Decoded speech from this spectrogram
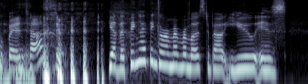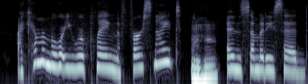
Absolutely. Yeah. fantastic. yeah, the thing I think I remember most about you is I can't remember what you were playing the first night. Mm-hmm. And somebody said,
